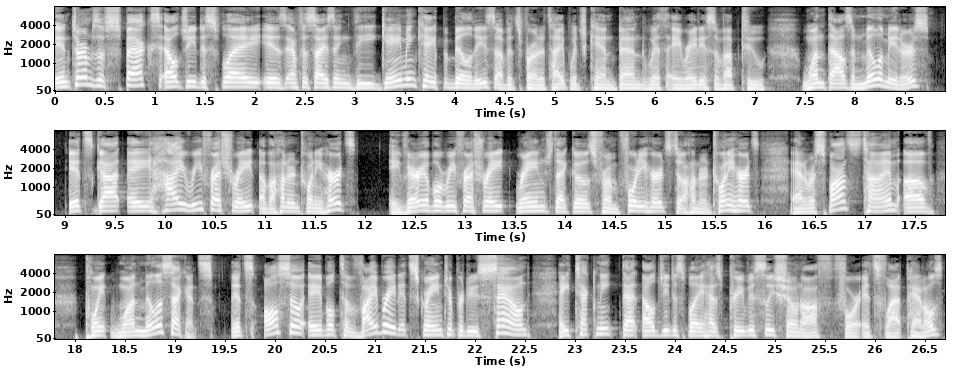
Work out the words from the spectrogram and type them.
In terms of specs, LG Display is emphasizing the gaming capabilities of its prototype, which can bend with a radius of up to 1,000 millimeters. It's got a high refresh rate of 120 hertz a variable refresh rate range that goes from 40 hertz to 120 hertz, and a response time of 0.1 milliseconds. It's also able to vibrate its screen to produce sound, a technique that LG Display has previously shown off for its flat panels,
